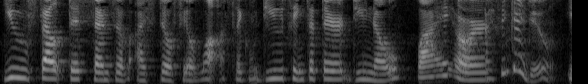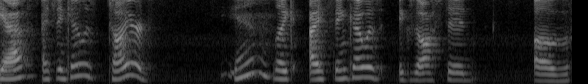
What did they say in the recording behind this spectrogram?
you felt this sense of I still feel lost? Like, do you think that there? Do you know why? Or I think I do. yeah, I think I was tired. yeah, Like I think I was exhausted of,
